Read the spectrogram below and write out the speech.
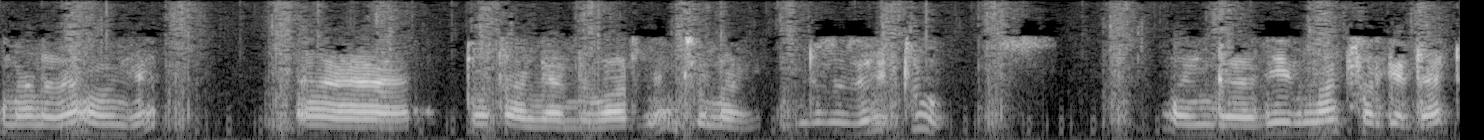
அதனாலதான் அவங்க போட்டாங்க தோத்தாங்க அந்த வார்ல சொன்னாங்க. It is very true and we will not forget that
